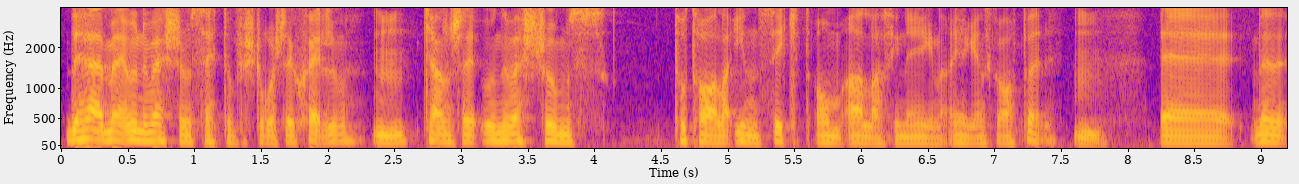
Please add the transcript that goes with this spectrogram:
det här med universums sätt att förstå sig själv, Mm. kanske universums totala insikt om alla sina egna egenskaper. Mm. Eh, den,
